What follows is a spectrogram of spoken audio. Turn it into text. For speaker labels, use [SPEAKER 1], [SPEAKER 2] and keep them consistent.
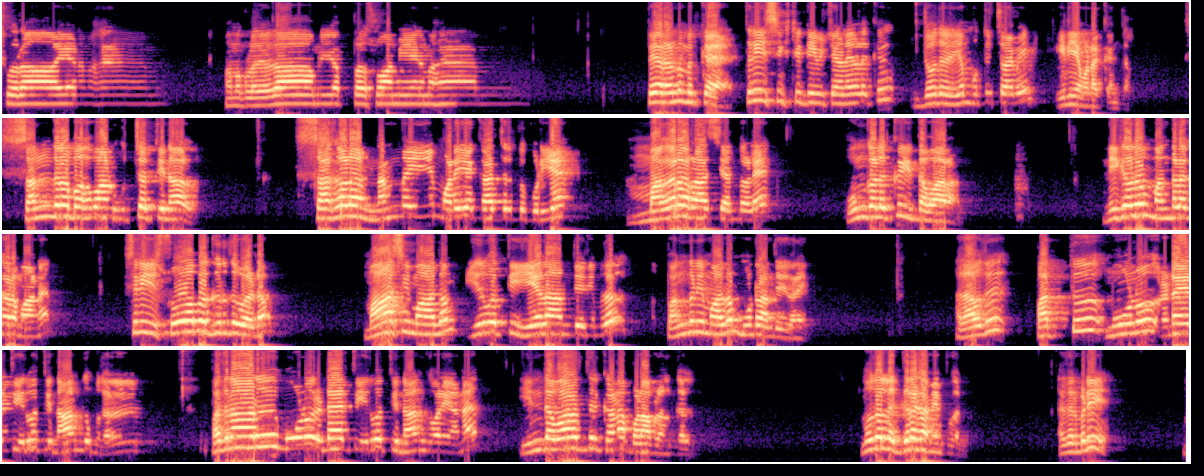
[SPEAKER 1] மகேஸ்வராய நமக. மம குலதேவதாமணியப்ப சுவாமியே நமக. பேரன்பு மிக்க த்ரீ சிக்ஸ்டி டிவி சேனல்களுக்கு ஜோதிடம் முத்துச்சாமியின் இனிய வணக்கங்கள். சந்திர பகவான் உச்சத்தினால் சகல நன்மையும் அடைய காத்திருக்கக்கூடிய மகர ராசி அன்பர்களே உங்களுக்கு இந்த வாரம் நிகழும் மங்களகரமான ஸ்ரீ சோபகிருது வருடம் மாசி மாதம் இருபத்தி ஏழாம் தேதி முதல் பங்குனி மாதம் மூன்றாம் தேதி வரை. அதாவது பத்து மூணு ரெண்டாயிரத்தி இருபத்தி நான்கு முதல் பதினாறு மூணு ரெண்டாயிரத்தி இருபத்தி நான்கு வரையான இந்த வாரத்திற்கான பலாபலன்கள். முதல்ல கிரக அமைப்புகள். அதன்படி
